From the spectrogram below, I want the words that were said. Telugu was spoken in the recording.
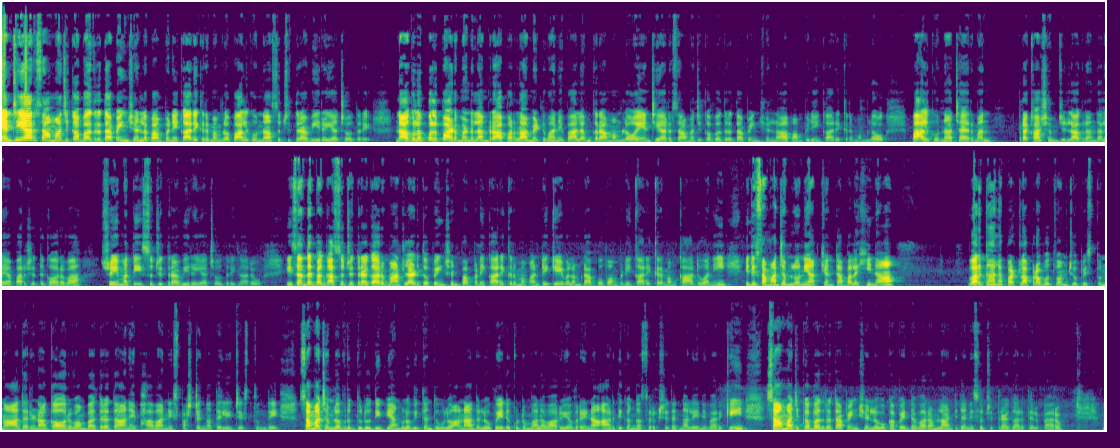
ఎన్టీఆర్ సామాజిక భద్రతా పెన్షన్ల పంపిణీ కార్యక్రమంలో పాల్గొన్న సుచిత్ర వీరయ్య చౌదరి. నాగులొప్పలపాడు మండలం రాపర్ల మెట్టువానిపాలెం గ్రామంలో ఎన్టీఆర్ సామాజిక భద్రతా పెన్షన్ల పంపిణీ కార్యక్రమంలో పాల్గొన్న చైర్మన్ ప్రకాశం జిల్లా గ్రంథాలయ పరిషత్ గౌరవ శ్రీమతి సుచిత్ర వీరయ్య చౌదరి గారు. ఈ సందర్భంగా సుచిత్ర గారు మాట్లాడుతూ పెన్షన్ పంపిణీ కార్యక్రమం అంటే కేవలం డబ్బు పంపిణీ కార్యక్రమం కాదు అని ఇది సమాజంలోని అత్యంత బలహీన వర్గాల పట్ల ప్రభుత్వం చూపిస్తున్న ఆదరణ గౌరవం భద్రత అనే భావాన్ని స్పష్టంగా తెలియజేస్తుంది. సమాజంలో వృద్ధులు దివ్యాంగులు వితంతువులు అనాథలు పేద కుటుంబాల వారు ఎవరైనా ఆర్థికంగా సురక్షితంగా లేని వారికి సామాజిక భద్రత పెన్షన్లు ఒక పెద్ద వరం లాంటిదని సుచిత్ర గారు తెలిపారు.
